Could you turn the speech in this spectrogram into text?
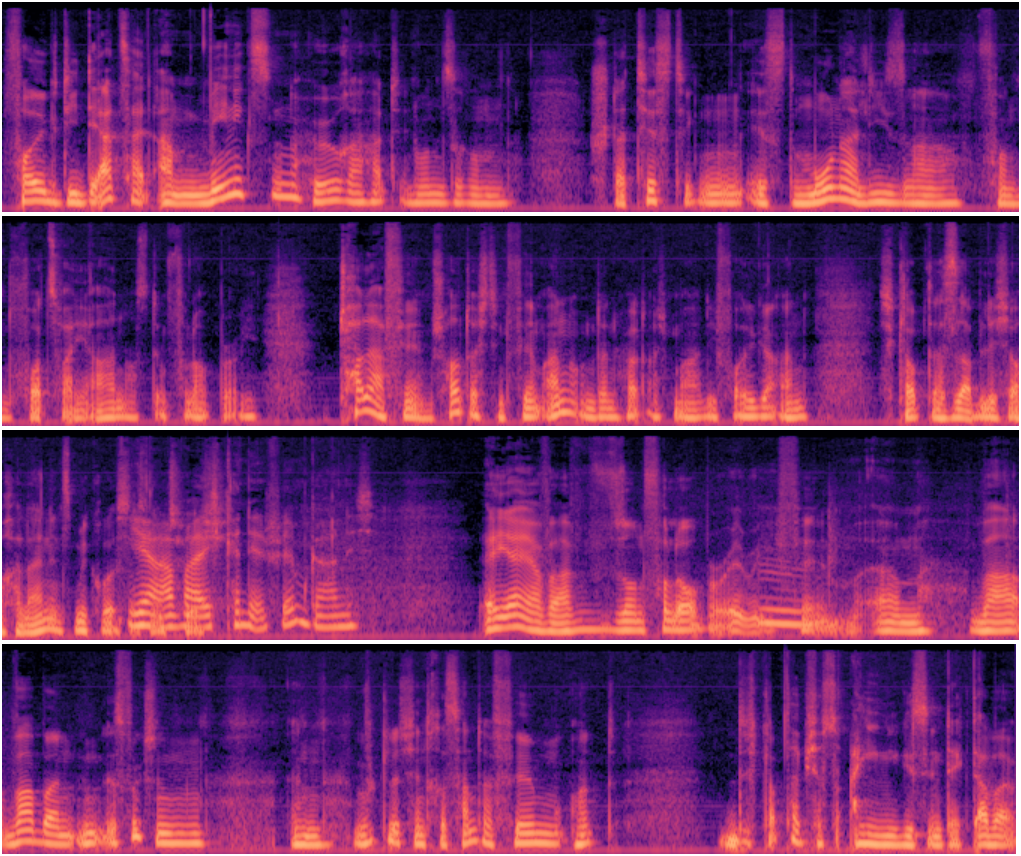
Folge, die derzeit am wenigsten Hörer hat in unseren Statistiken, ist Mona Lisa von vor zwei Jahren aus dem Flopbury. Toller Film. Schaut euch den Film an und dann hört euch mal die Folge an. Ich glaube, das sabbel ich auch allein ins Mikro. ja, aber ich kenne den Film gar nicht. Äh, ja, ja, war so ein Flopbury-Film. Mm. Ähm, war, war aber ist wirklich ein, ein wirklich interessanter Film und ich glaube, da habe ich auch so einiges entdeckt, aber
